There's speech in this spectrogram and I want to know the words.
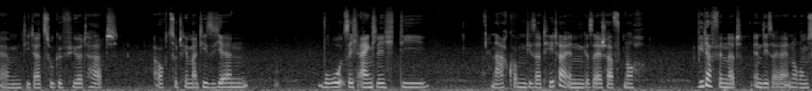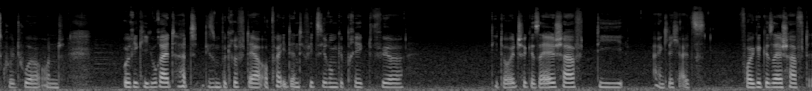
ähm, die dazu geführt hat, auch zu thematisieren, wo sich eigentlich die Nachkommen dieser TäterInnen-Gesellschaft noch wiederfindet in dieser Erinnerungskultur. Und Ulrike Jureit hat diesen Begriff der Opferidentifizierung geprägt für die deutsche Gesellschaft, die eigentlich als Folgegesellschaft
